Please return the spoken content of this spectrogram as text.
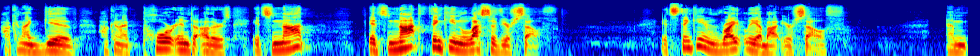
How can I give? How can I pour into others? It's not, it's not thinking less of yourself. It's thinking rightly about yourself and,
